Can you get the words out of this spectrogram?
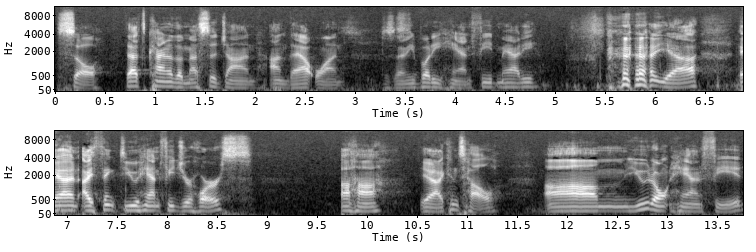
So that's kind of the message on on that one. Does anybody hand feed Maddie? yeah. And I think, do you hand feed your horse? Uh huh. Yeah, I can tell. Um, you don't hand feed.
